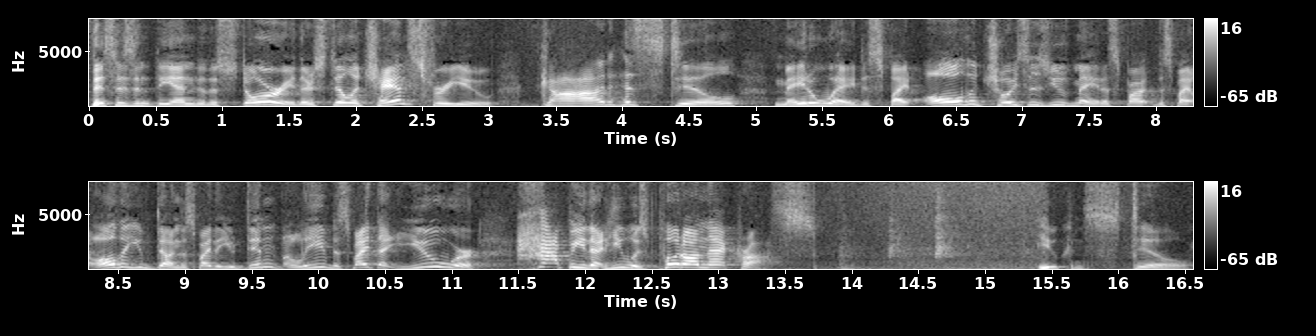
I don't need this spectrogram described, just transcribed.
This isn't the end of the story. There's still a chance for you. God has still made a way despite all the choices you've made, despite, all that you've done, despite that you didn't believe, despite that you were happy that he was put on that cross. You can still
